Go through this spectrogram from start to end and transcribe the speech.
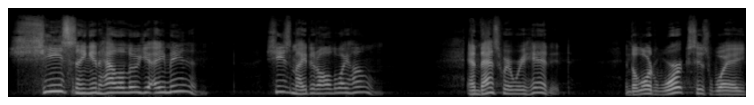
She's singing Hallelujah, Amen. She's made it all the way home. And that's where we're headed. And the Lord works His way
